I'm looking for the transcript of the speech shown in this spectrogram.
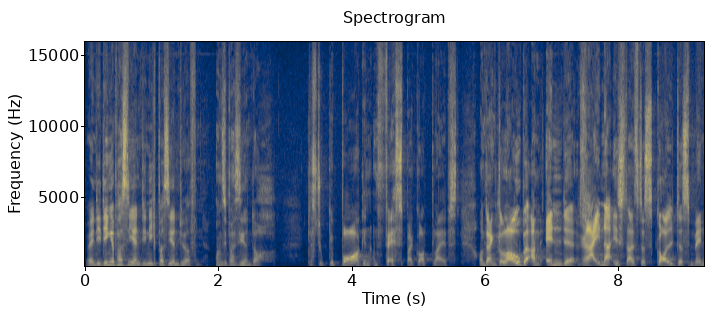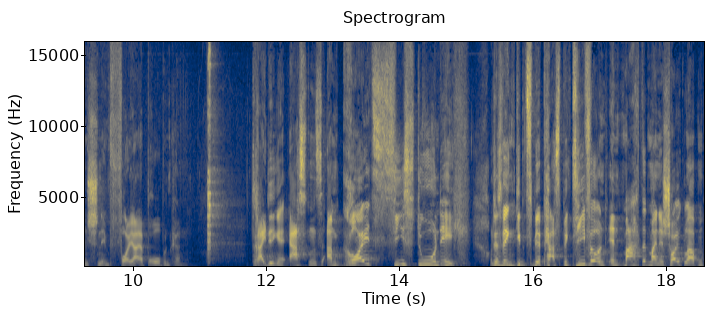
Wenn die Dinge passieren, die nicht passieren dürfen, und sie passieren doch, dass du geborgen und fest bei Gott bleibst und dein Glaube am Ende reiner ist als das Gold, das Menschen im Feuer erproben können. Drei Dinge. Erstens, am Kreuz siehst du und ich. Und deswegen gibt es mir Perspektive und entmachtet meine Scheuklappen.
